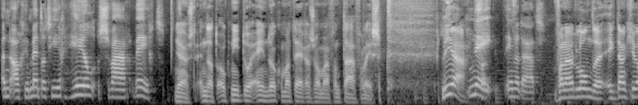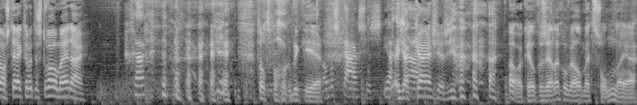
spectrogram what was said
een argument dat hier heel zwaar weegt. Juist, en dat ook niet door één documentaire zomaar van tafel is. Lia. Nee, van, inderdaad. Vanuit Londen. Ik dank je wel. Sterkte met de stroom, hè, daar. Graag. Tot volgende keer. Alles kaarsjes. Ja, ja, kaarsjes. Ja. Oh, ook heel gezellig, hoewel met zon. Nou ja.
